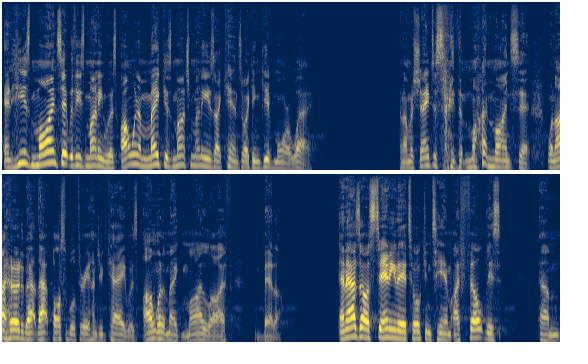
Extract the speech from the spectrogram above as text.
And his mindset with his money was, I want to make as much money as I can so I can give more away. And I'm ashamed to say that my mindset when I heard about that possible 300K was, I want to make my life better. And as I was standing there talking to him, I felt this um,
